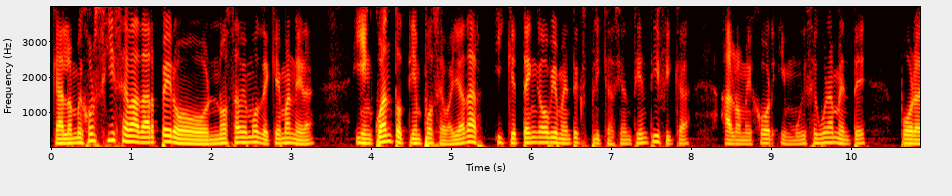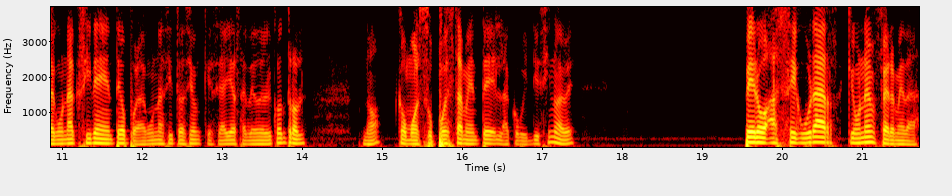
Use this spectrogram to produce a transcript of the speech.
que a lo mejor sí se va a dar, pero no sabemos de qué manera y en cuánto tiempo se vaya a dar y que tenga obviamente explicación científica, a lo mejor y muy seguramente por algún accidente o por alguna situación que se haya salido del control, ¿no? como supuestamente la COVID-19, pero asegurar que una enfermedad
